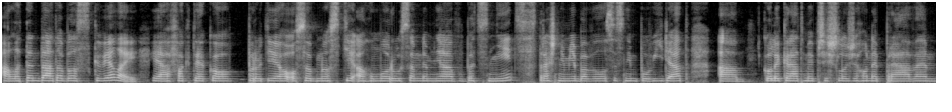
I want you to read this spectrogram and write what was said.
ale ten táta byl skvělej. Já fakt jako proti jeho osobnosti a humoru jsem neměla vůbec nic, strašně mě bavilo se s ním povídat a kolikrát mi přišlo, že ho neprávem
